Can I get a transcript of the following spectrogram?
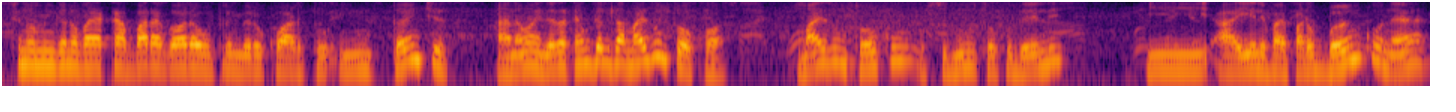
Se não me engano vai acabar agora o primeiro quarto em instantes. Ah não, ainda dá tempo dele dar mais um toco, ó. Mais um toco, o segundo toco dele. E aí ele vai para o banco, né?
